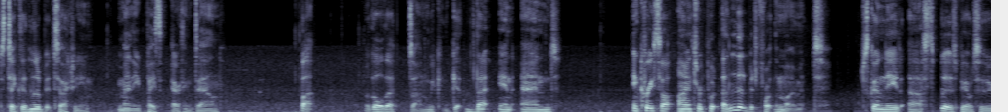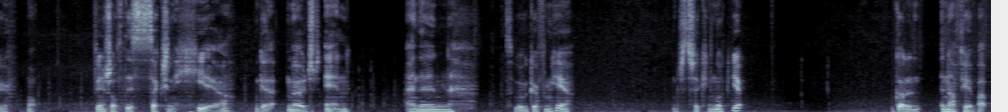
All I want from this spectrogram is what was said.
Just takes a little bit to actually manually place everything down. But with all that done, we can get that in and increase our iron throughput a little bit for at the moment. Just going to need a splitter to be able to well, finish off this section here and get merged in. And then see where we go from here. I'm just checking, look, yep. We've got an, enough here, but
